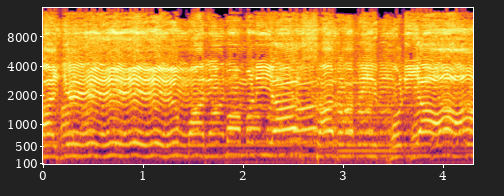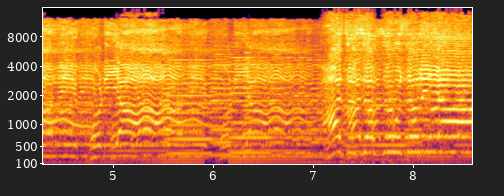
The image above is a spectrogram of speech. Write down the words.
હાજે મારી બામણિયા સારાની ખોડિયા ખોડિયા ખોડિયા. આજ જપુ જળિયા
